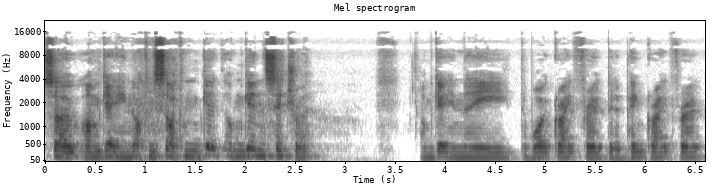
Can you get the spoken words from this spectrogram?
So I'm getting, I can, I can get, I'm getting the Citra. I'm getting the the white grapefruit, bit of pink grapefruit,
